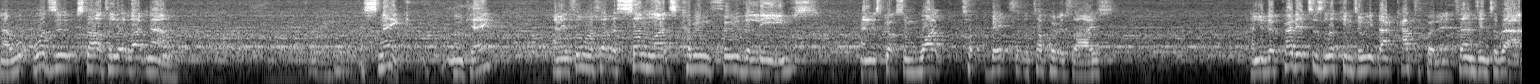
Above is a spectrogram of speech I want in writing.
Now, what does it start to look like now? A snake, okay? And it's almost like the sunlight's coming through the leaves, and it's got some white bits at the top of its eyes. And if a predator's looking to eat that caterpillar and it turns into that,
